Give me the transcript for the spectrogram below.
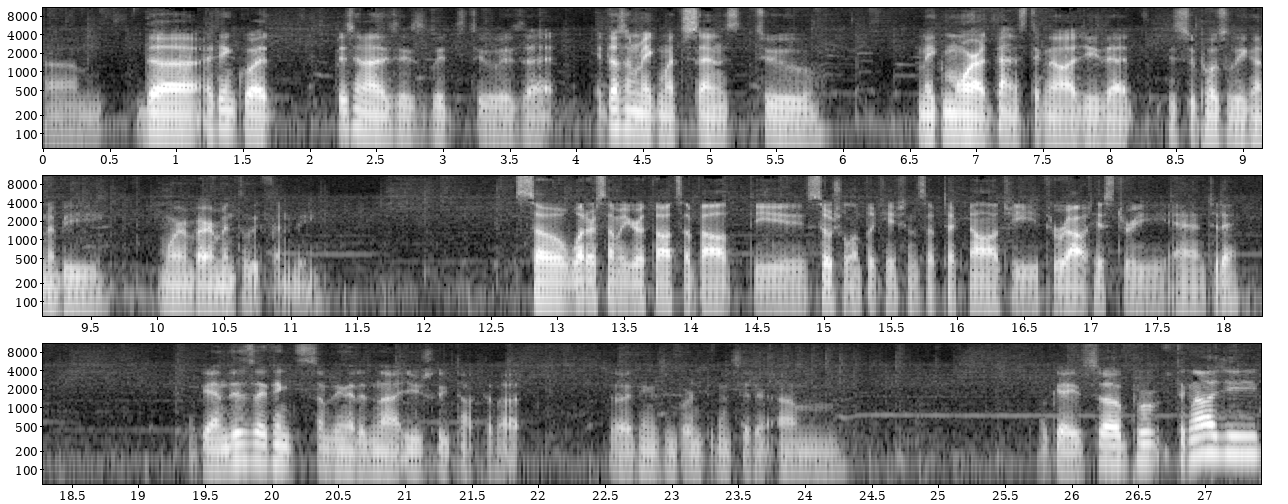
Um, the I think what this analysis leads to is that it doesn't make much sense to make more advanced technology that is supposedly going to be more environmentally friendly. So, what are some of your thoughts about the social implications of technology throughout history and today? Okay, and this is, I think, something that is not usually talked about. So, I think it's important to consider. Um, okay, so pr- technology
